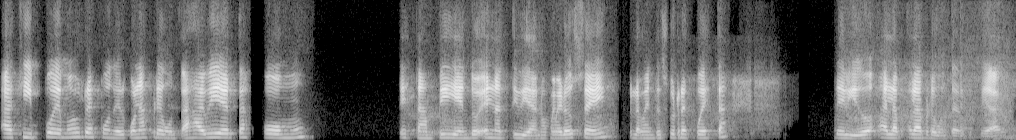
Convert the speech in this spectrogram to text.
Aquí podemos responder con las preguntas abiertas como están pidiendo en la actividad número 6, solamente su respuesta debido a la, pregunta que se haga.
